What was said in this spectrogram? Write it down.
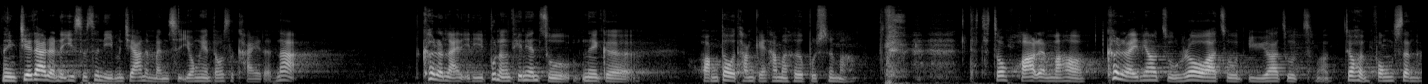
那你接待人的意思是你们家的门是永远都是开的。那客人来，你不能天天煮那个黄豆汤给他们喝，不是吗？中华人嘛哈，客人来一定要煮肉啊、煮鱼啊、煮什么，就很丰盛啊。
